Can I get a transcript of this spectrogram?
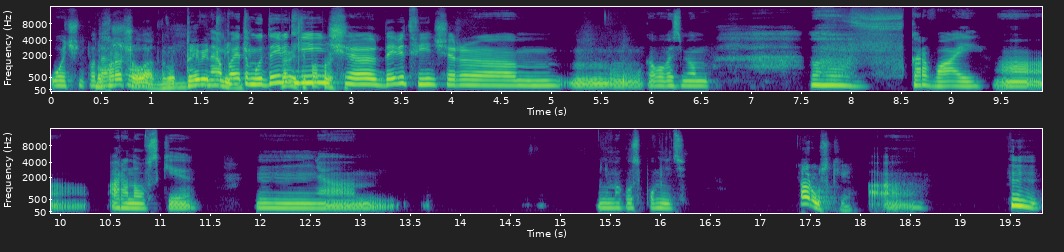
очень Ну подошел. хорошо, ладно. Вот Дэвид Линч. Поэтому Дэвид Давайте Линч, попроще. э, Дэвид Финчер, э, м, кого возьмем, Э, Карвай, э, Ароновский, не могу вспомнить. А русские? А, хм.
